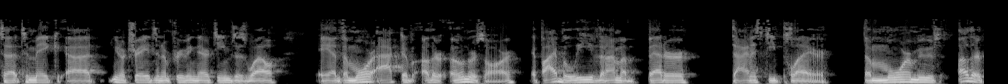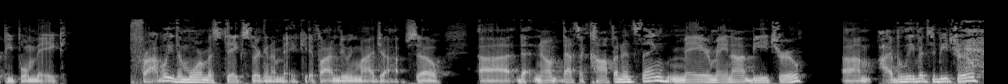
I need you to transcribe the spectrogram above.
to, to make, uh, you know, trades and improving their teams as well. And the more active other owners are, if I believe that I'm a better dynasty player, the more moves other people make, probably the more mistakes they're going to make if I'm doing my job. So, uh, that, no, that's a confidence thing may or may not be true. Um, I believe it to be true.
